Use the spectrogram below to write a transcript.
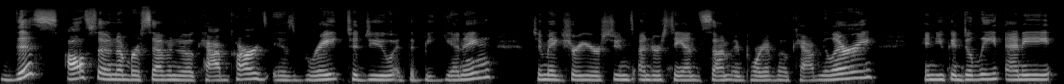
This also number seven vocab cards is great to do at the beginning to make sure your students understand some important vocabulary. And you can delete any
